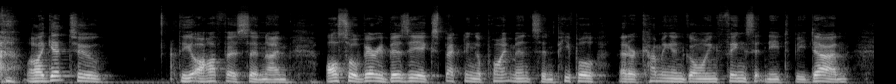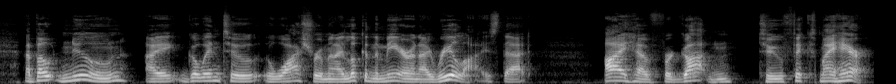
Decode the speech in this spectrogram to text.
well, I get to the office and I'm also very busy expecting appointments and people that are coming and going, things that need to be done. About noon, I go into the washroom and I look in the mirror and I realize that I have forgotten to fix my hair.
